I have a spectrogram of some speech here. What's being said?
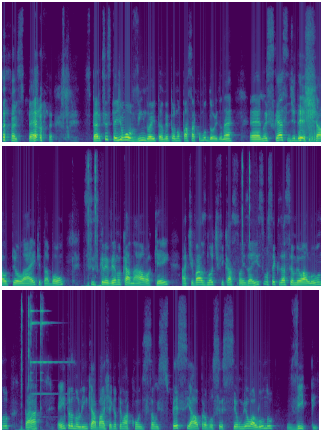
espero, espero que vocês estejam ouvindo aí também para não passar como doido, né? É, não esquece de deixar o teu like, tá bom? Se inscrever no canal, ok? Ativar as notificações aí. Se você quiser ser meu aluno, tá? Entra no link abaixo aí que eu tenho uma condição especial para você ser o meu aluno VIP,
